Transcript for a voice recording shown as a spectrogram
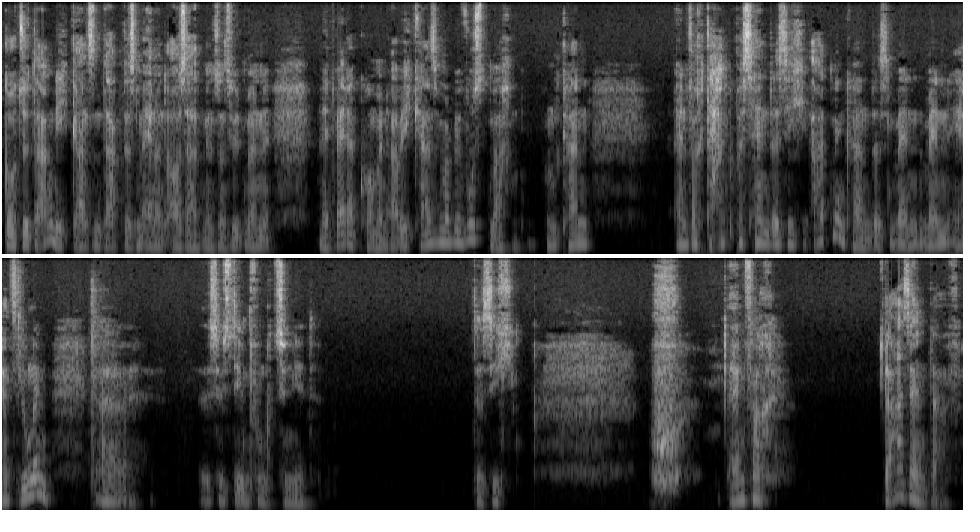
Gott sei Dank nicht ganzen Tag, dass wir ein- und ausatmen, sonst wird man nicht weiterkommen. Aber ich kann es mal bewusst machen und kann einfach dankbar sein, dass ich atmen kann, dass mein, mein Herz-Lungen-System funktioniert. Dass ich einfach da sein darf.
